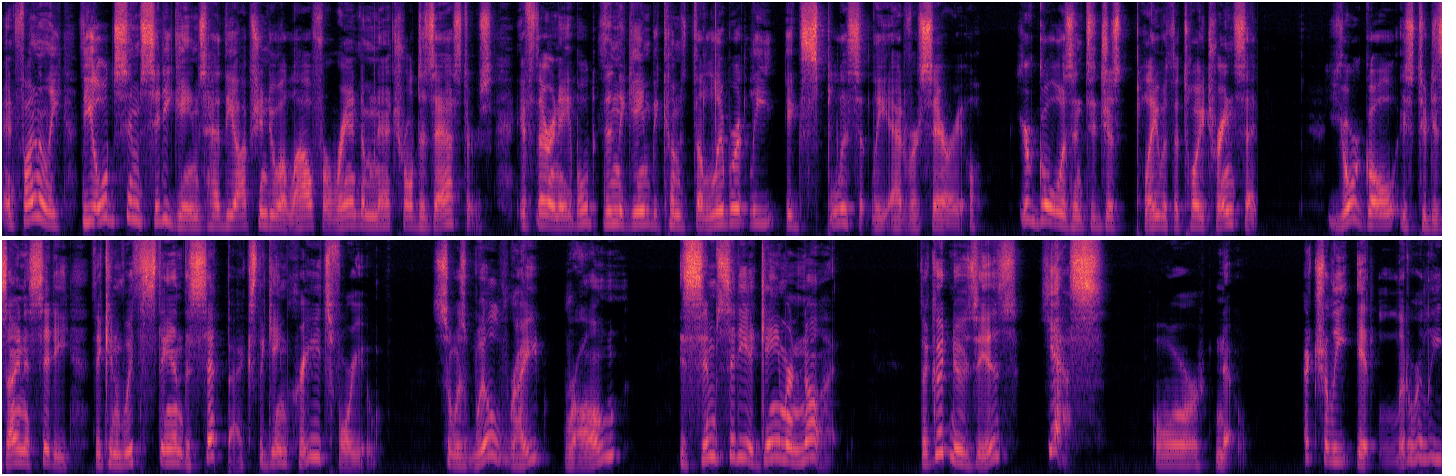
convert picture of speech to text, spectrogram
And finally, the old SimCity games had the option to allow for random natural disasters. If they're enabled, then the game becomes deliberately, explicitly adversarial. Your goal isn't to just play with a toy train set. Your goal is to design a city that can withstand the setbacks the game creates for you. So is Will Wright, wrong? Is SimCity a game or not? The good news is, yes. Or no. Actually, it literally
